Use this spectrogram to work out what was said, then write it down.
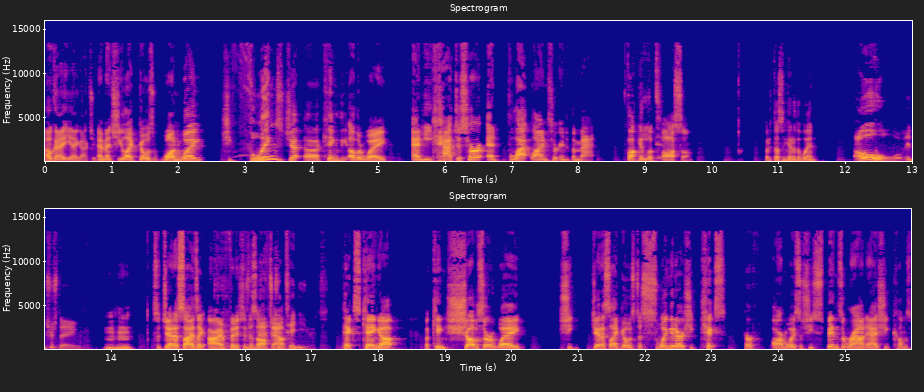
Okay, yeah, I got you. And then she like goes one way, she flings Je- uh, King the other way, and he catches her and flatlines her into the mat. Fucking Yeet. looked awesome, but it doesn't get her the win. Oh, interesting. Mm-hmm. So Genocide's like, all right, I'm finishing this off now. continues. picks King up, but King shoves her away. She Genocide goes to swing at her. She kicks her arm away, so she spins around. And as she comes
